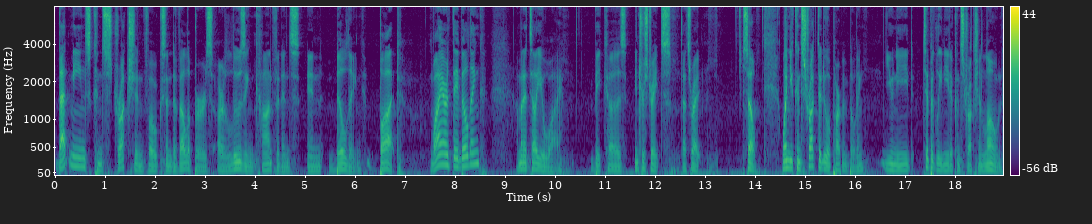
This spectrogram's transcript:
that means construction folks and developers are losing confidence in building. But why aren't they building? I'm going to tell you why. Because interest rates. That's right. So, when you construct a new apartment building, you need typically need a construction loan.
